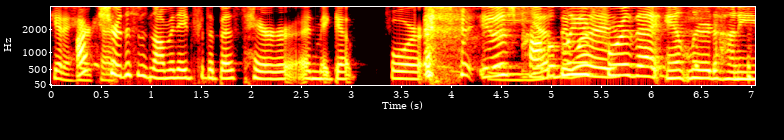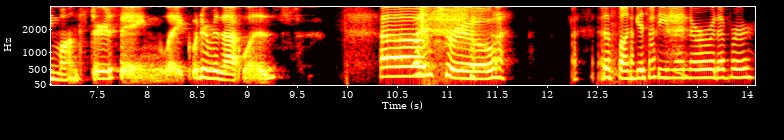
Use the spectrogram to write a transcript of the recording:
get a haircut. I'm sure this was nominated for the best hair and makeup for It was probably yes, it was. for that antlered honey monster thing, like whatever that was. Oh, true. the fungus demon or whatever.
